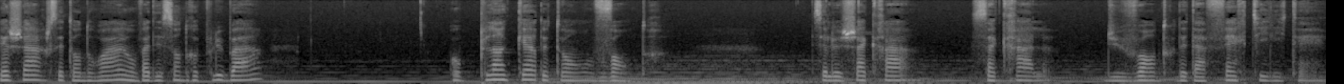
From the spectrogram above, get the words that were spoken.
Recharge cet endroit et on va descendre plus bas au plein cœur de ton ventre. C'est le chakra sacral du ventre de ta fertilité,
